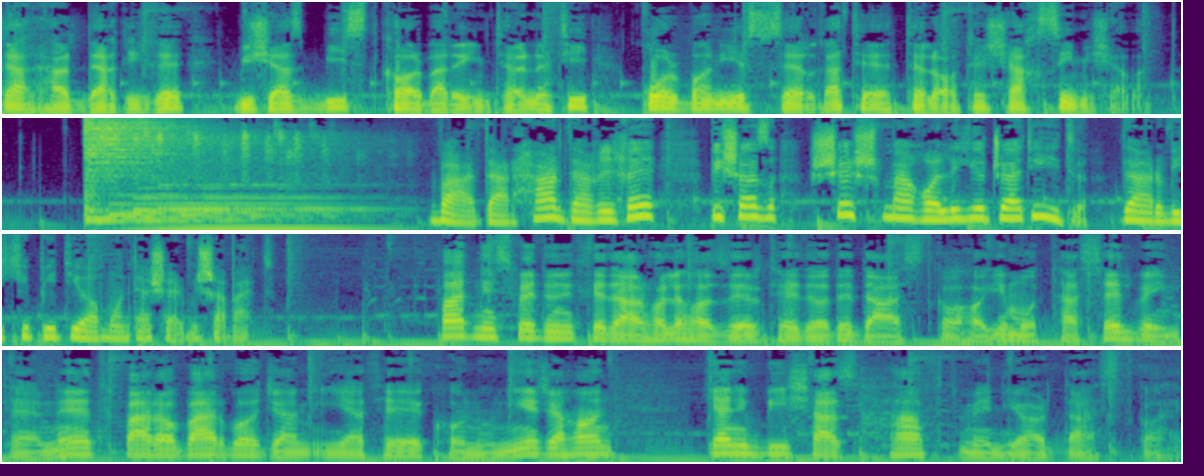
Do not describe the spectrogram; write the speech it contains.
در هر دقیقه بیش از 20 کاربر اینترنتی قربانی سرقت اطلاعات شخصی می شوند. و در هر دقیقه بیش از 6 مقاله جدید در ویکیپیدیا منتشر می شود. بد نیست بدونید که در حال حاضر تعداد دستگاه های متصل به اینترنت برابر با جمعیت کنونی جهان یعنی بیش از 7 میلیارد دستگاهه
